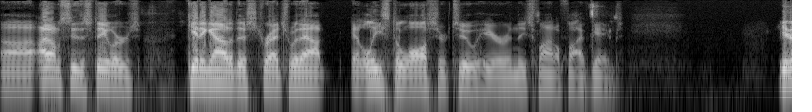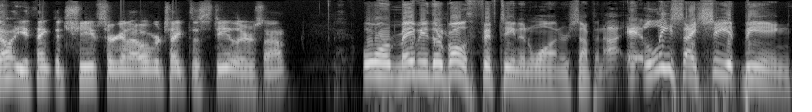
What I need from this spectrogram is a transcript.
Uh, I don't see the Steelers getting out of this stretch without at least a loss or two here in these final five games. You know, you think the Chiefs are going to overtake the Steelers, huh? Or maybe they're both 15 and 1 or something. I, at least I see it being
